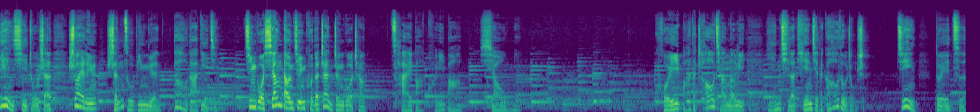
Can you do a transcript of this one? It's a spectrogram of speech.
燕系主神率领神族兵员到达地界，经过相当艰苦的战争过程，才把魁拔消灭。魁拔的超强能力引起了天界的高度重视，晋对此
